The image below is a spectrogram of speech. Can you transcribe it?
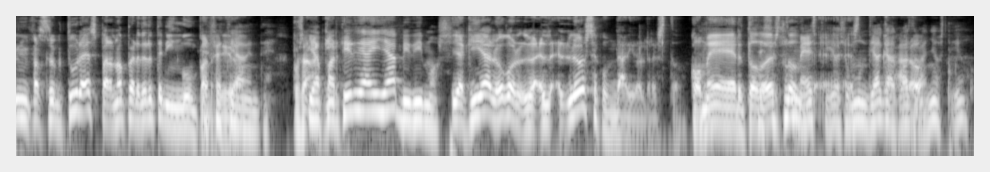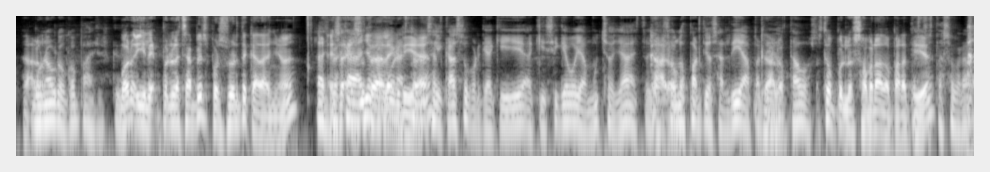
infraestructura es para no perderte ningún partido. Efectivamente. Pues y a partir de ahí ya vivimos. Y aquí ya luego, luego es secundario el resto. Comer, todo esto. es un mes, tío. Es un mundial cada claro, cuatro años, tío. claro. Una Eurocopa. es que- Bueno, y le- pero la Champions por suerte cada año, ¿eh? Cada año, pero bueno, alegría, esto no ¿eh? es el caso, porque aquí, aquí sí que voy a mucho ya. Esto ya Claro. son dos partidos al día, a partir de octavos. Esto pues lo sobrado para ti, Esto ¿eh? está sobrado.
